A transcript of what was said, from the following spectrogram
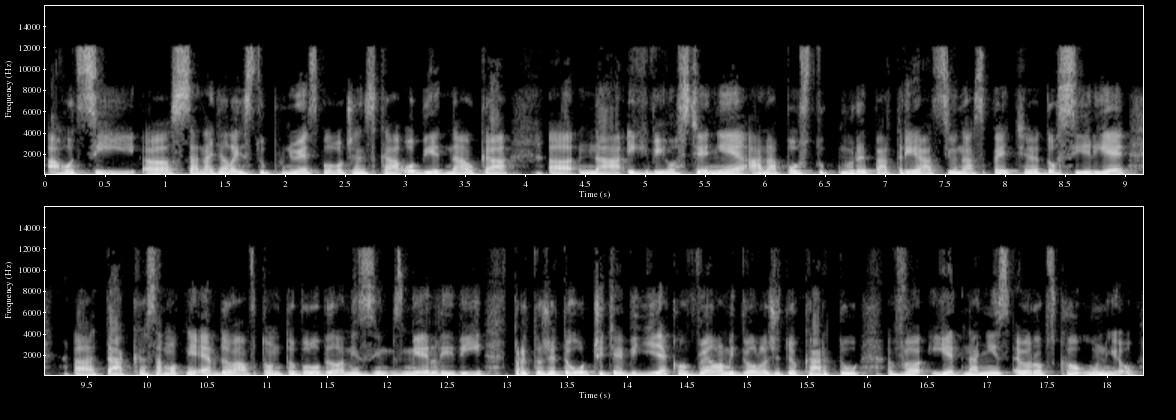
a hoci sa naďalej stupňuje spoločenská objednávka na ich vyhostenie a na postupnú repatriáciu naspäť do Sýrie, tak samotný Erdogan v tomto bol veľmi zmierlivý, pretože to určite vidí ako veľmi dôležitú kartu v jednaní s Európskou Európskou úniou,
